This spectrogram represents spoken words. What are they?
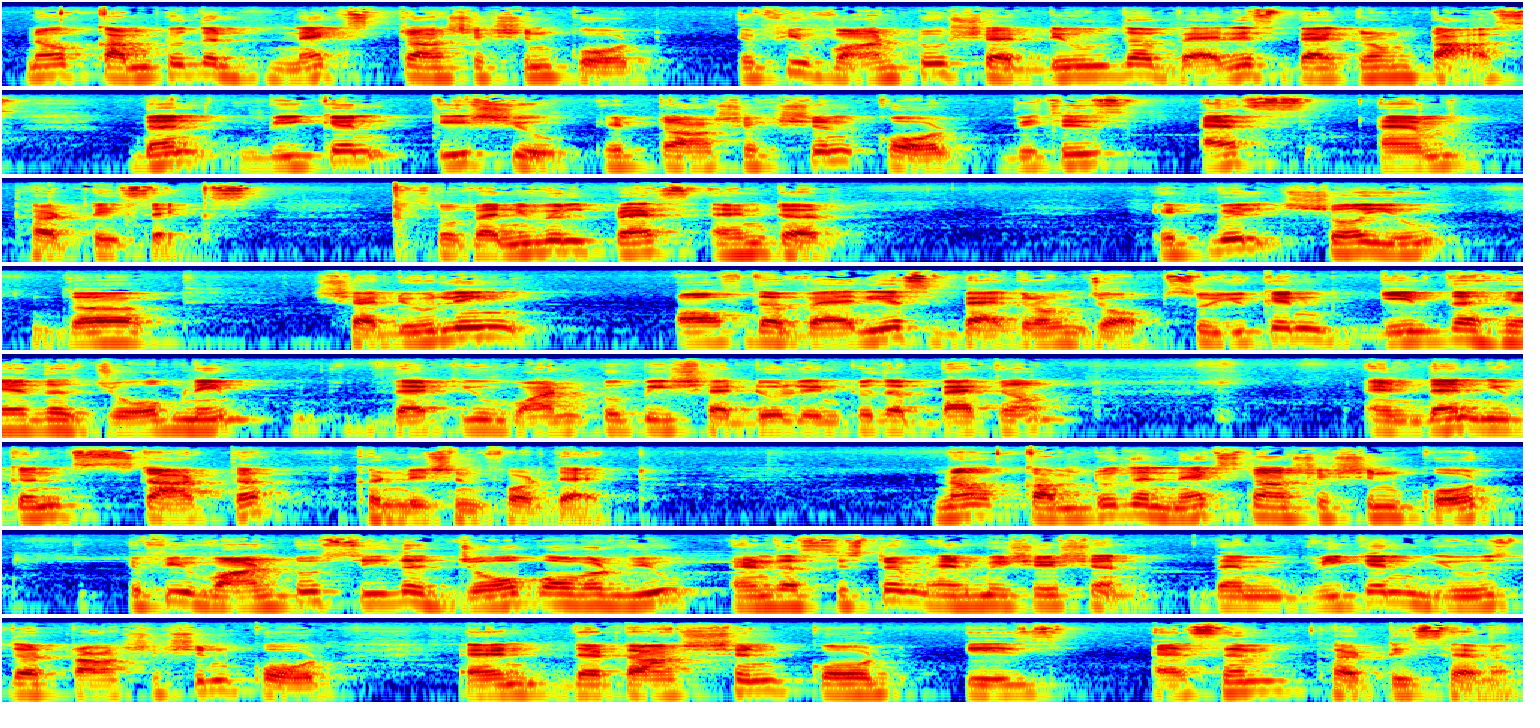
Now come to the next transaction code. If you want to schedule the various background tasks then we can issue a transaction code which is SM36. So when you will press enter it will show you the scheduling of the various background jobs. So you can give the here the job name that you want to be scheduled into the background and then you can start the condition for that. Now come to the next transaction code. If you want to see the job overview and the system administration, then we can use the transaction code and the transaction code is SM37.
